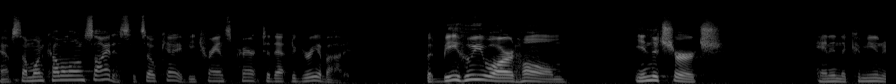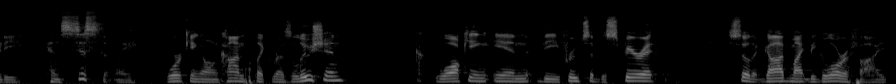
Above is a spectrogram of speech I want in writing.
have someone come alongside us. It's okay. Be transparent to that degree about it. But be who you are at home, in the church, and in the community, consistently working on conflict resolution, walking in the fruits of the Spirit, so that God might be glorified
